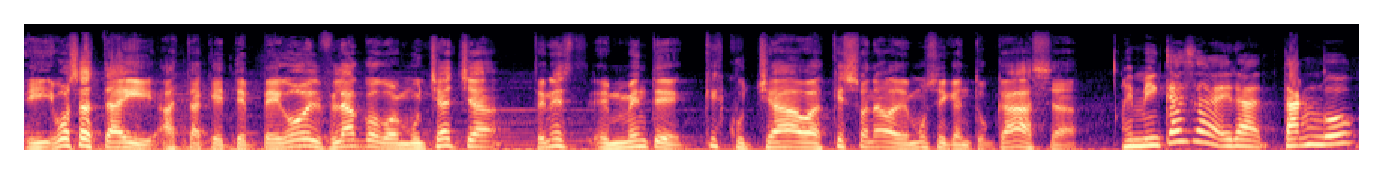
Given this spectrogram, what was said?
Y vos hasta ahí, hasta que te pegó el flaco con muchacha, ¿tenés en mente qué escuchabas, qué sonaba de música en tu casa? En mi casa era tango,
